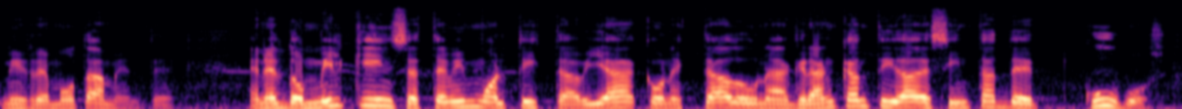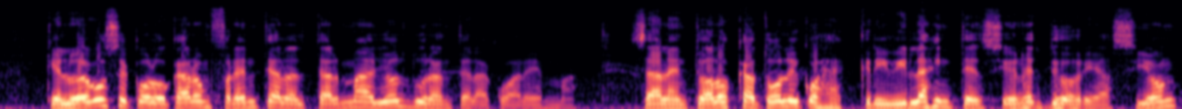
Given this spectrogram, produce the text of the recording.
ni remotamente. En el 2015 este mismo artista había conectado una gran cantidad de cintas de cubos que luego se colocaron frente al altar mayor durante la cuaresma. Se alentó a los católicos a escribir las intenciones de oración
